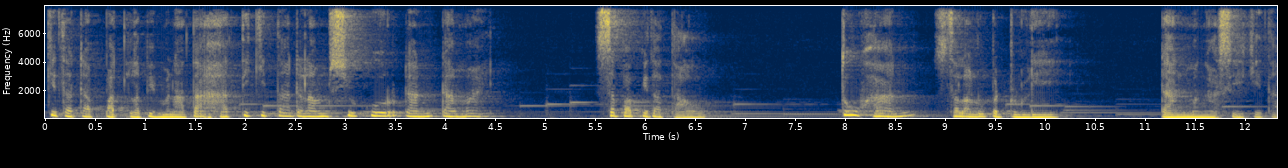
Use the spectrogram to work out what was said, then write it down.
kita dapat lebih menata hati kita dalam syukur dan damai. Sebab kita tahu Tuhan selalu peduli dan mengasihi kita.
